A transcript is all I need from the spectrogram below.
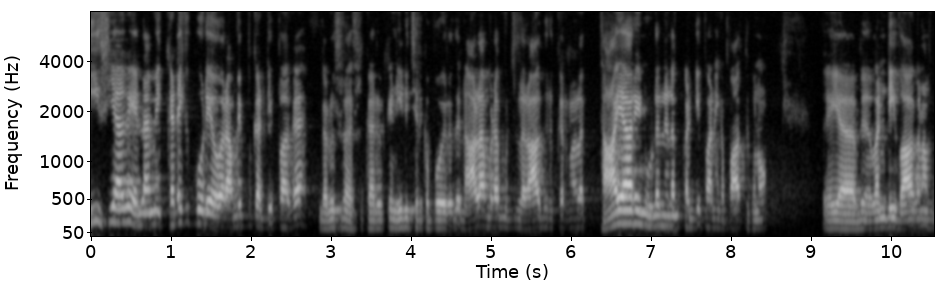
ஈஸியாக எல்லாமே கிடைக்கக்கூடிய ஒரு அமைப்பு கண்டிப்பாக தனுசு ராசிக்காரருக்கு நீடிச்சிருக்க போயிருது நாலாம் இடத்துல ராகு இருக்கிறதுனால தாயாரின் உடல்நலம் கண்டிப்பாக நீங்கள் பார்த்துக்கணும் வண்டி வாகனம்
